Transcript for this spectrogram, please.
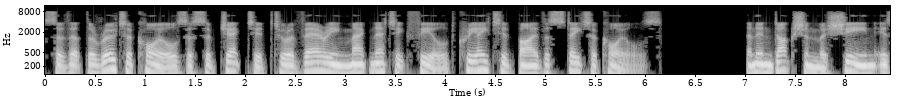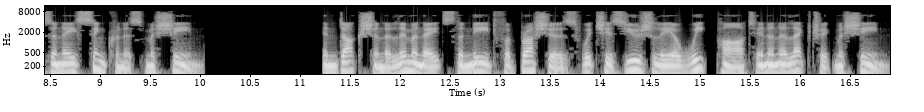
so that the rotor coils are subjected to a varying magnetic field created by the stator coils. An induction machine is an asynchronous machine. Induction eliminates the need for brushes which is usually a weak part in an electric machine.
